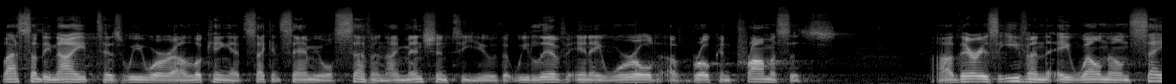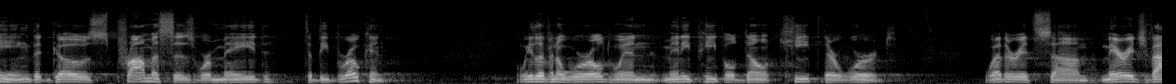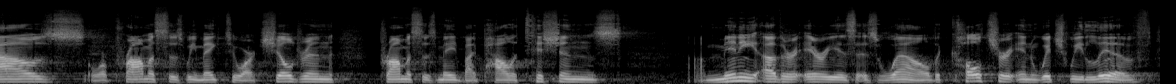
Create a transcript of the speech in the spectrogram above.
Last Sunday night, as we were uh, looking at 2 Samuel 7, I mentioned to you that we live in a world of broken promises. Uh, there is even a well known saying that goes, Promises were made to be broken. We live in a world when many people don't keep their word. Whether it's um, marriage vows or promises we make to our children, promises made by politicians, uh, many other areas as well, the culture in which we live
